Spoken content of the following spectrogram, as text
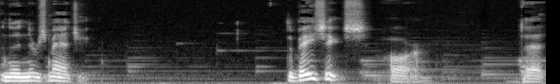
and then there's magic. The basics are that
